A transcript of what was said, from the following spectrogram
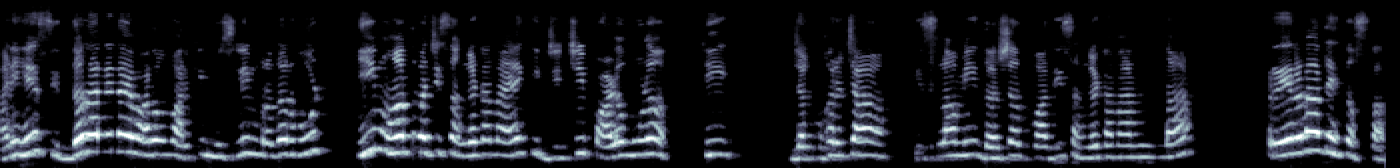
आणि हे सिद्ध झालेलं आहे वारंवार की मुस्लिम ब्रदरहुड ही महत्वाची संघटना आहे की जिची पाळमुळं ही जगभरच्या इस्लामी दहशतवादी संघटनांना प्रेरणा देत असतात.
